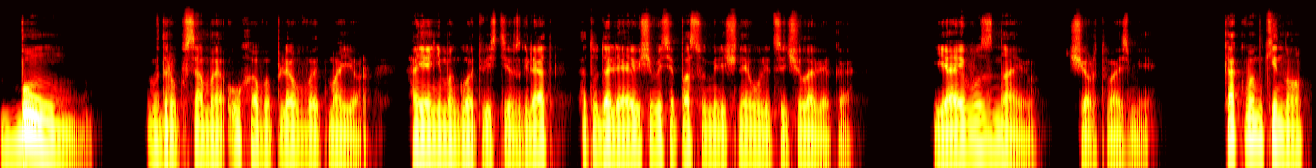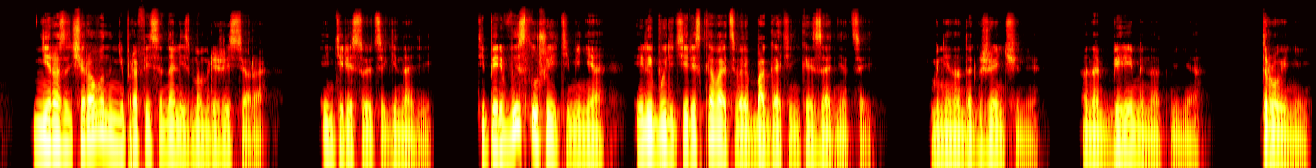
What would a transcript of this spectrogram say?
Бум! Вдруг в самое ухо выплевывает майор, а я не могу отвести взгляд, от удаляющегося по сумеречной улице человека. Я его знаю, черт возьми. Как вам кино? Не разочарованы непрофессионализмом режиссера? Интересуется Геннадий. Теперь вы слушаете меня или будете рисковать своей богатенькой задницей? Мне надо к женщине. Она беременна от меня. Тройней.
